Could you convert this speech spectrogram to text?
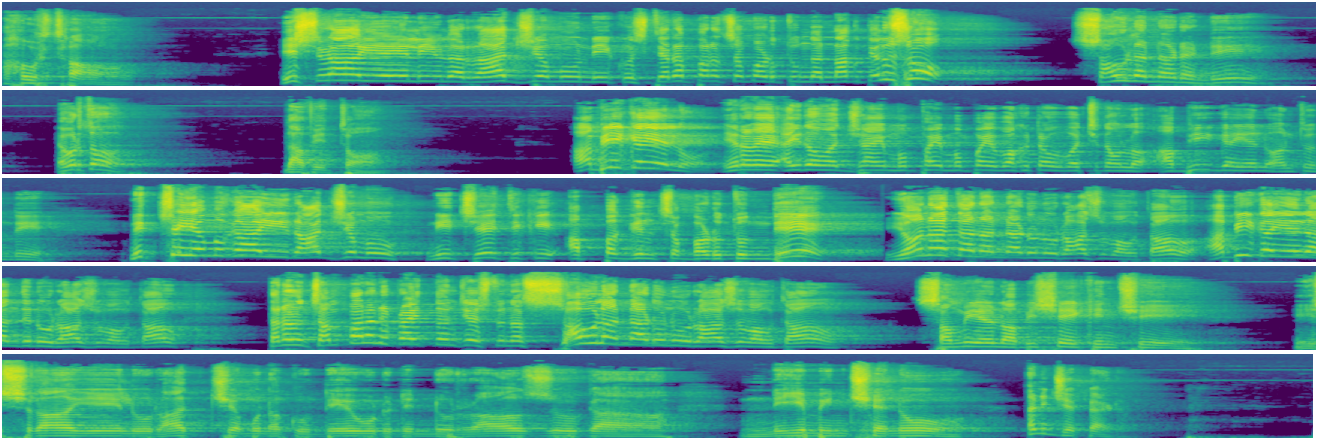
అవుతావు. ఇస్రాయేలీయుల రాజ్యము నీకు స్థిరపరచబడుతుందని నాకు తెలుసు. సౌలు అన్నాడండి ఎవరితో? దావితో అభిగయలు. ఇరవై ఐదవ అధ్యాయం ముప్పై ముప్పై ఒకటవ వచనంలో అభిగయలు అంటుంది. నిశ్చయముగా ఈ రాజ్యము నీ చేతికి అప్పగించబడుతుంది. యోనాథన్ అన్నాడు నువ్వు రాజు అవుతావు. అభిగయలు అంది నువ్వు రాజు అవుతావు. తనను చంపాలని ప్రయత్నం చేస్తున్న సౌలు అన్నాడు నువ్వు రాజు అవుతావు. సమయలు అభిషేకించి ఇస్రాయేలు రాజ్యమునకు దేవుడు నిన్ను రాజుగా నియమించెను. అని చెప్పాడు.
